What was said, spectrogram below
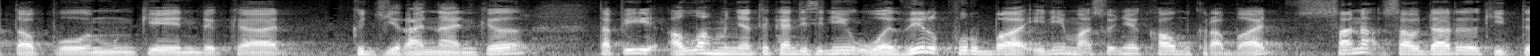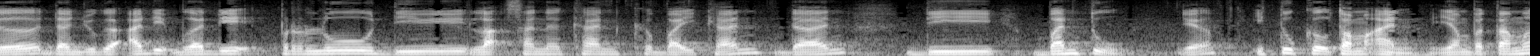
ataupun mungkin dekat kejiranan ke tapi Allah menyatakan di sini wazil qurba ini maksudnya kaum kerabat sanak saudara kita dan juga adik-beradik perlu dilaksanakan kebaikan dan dibantu ya itu keutamaan. Yang pertama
